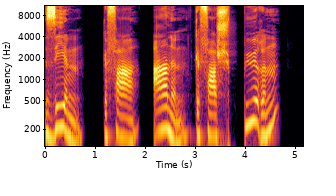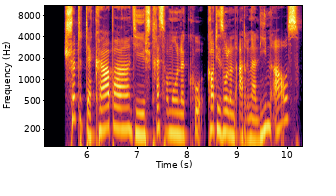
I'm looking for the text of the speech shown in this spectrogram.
sehen, Gefahr ahnen, Gefahr spüren, schüttet der Körper die Stresshormone Cortisol und Adrenalin aus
